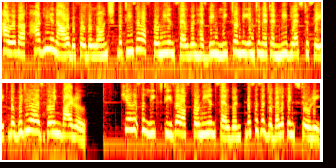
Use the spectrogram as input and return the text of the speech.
However, hardly an hour before the launch, the teaser of Ponniyin Selvan has been leaked on the internet and needless to say, the video is going viral. Here is the leaked teaser of Ponniyin Selvan, this is a developing story.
